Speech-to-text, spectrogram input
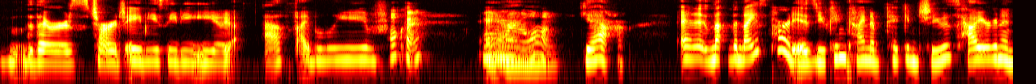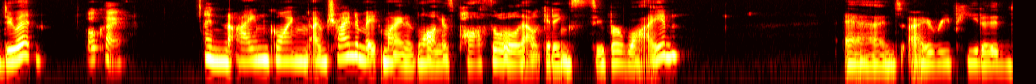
There's charge A, B, C, D, E, F, I believe. Okay. Moving right along. Yeah. And it, the nice part is you can kind of pick and choose how you're going to do it. Okay. And I'm going, I'm trying to make mine as long as possible without getting super wide. And I repeated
